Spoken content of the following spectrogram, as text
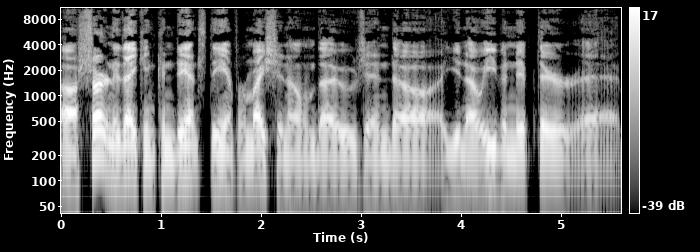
uh, certainly they can condense the information on those, and uh, you know even if they're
